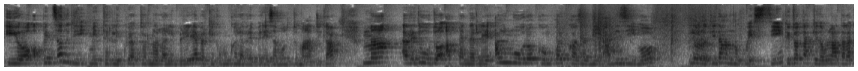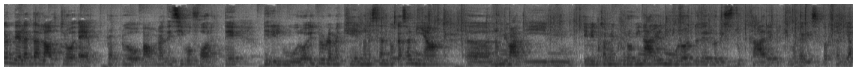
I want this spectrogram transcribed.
Io ho pensato di metterle qui attorno alla libreria perché comunque l'avrebbe resa molto magica ma avrei dovuto appenderle al muro con qualcosa di adesivo loro ti danno questi che tu attacchi da un lato alla candela e dall'altro è proprio a un adesivo forte per il muro. Il problema è che non essendo casa mia eh, non mi va di mm, eventualmente rovinare il muro e doverlo ristuccare perché magari si porta via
